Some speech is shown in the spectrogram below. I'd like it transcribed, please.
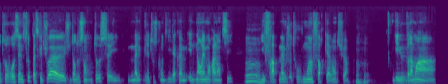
contre Rosenstruck parce que tu vois, euh, Julien Dos Santos, euh, malgré tout ce qu'on dit, il a quand même énormément ralenti. Mmh. Il frappe même, je trouve, moins fort qu'avant, tu vois. Mmh. Il y a eu vraiment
